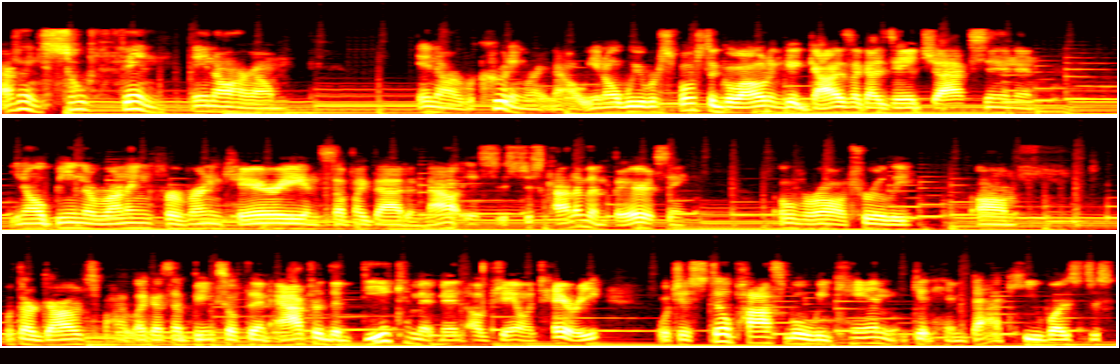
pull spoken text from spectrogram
everything's so thin in our um, in our recruiting right now. You know, we were supposed to go out and get guys like Isaiah Jackson and, you know, be in the running for Vernon Carey and stuff like that. And now it's, it's just kind of embarrassing overall, truly. Um, with our guard spot, like I said, being so thin after the decommitment of Jalen Terry, which is still possible we can get him back. He was just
